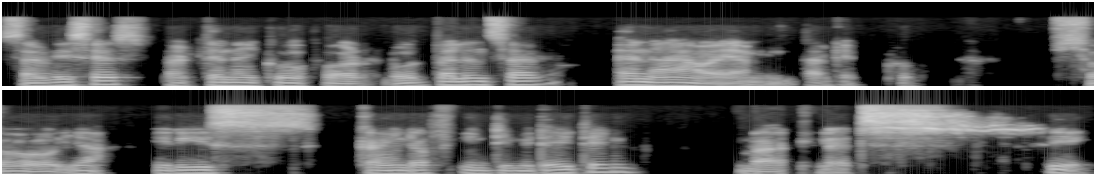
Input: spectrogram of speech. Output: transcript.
services, but then I go for load balancer and now I am in target group. So yeah, it is kind of intimidating, but let's see.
